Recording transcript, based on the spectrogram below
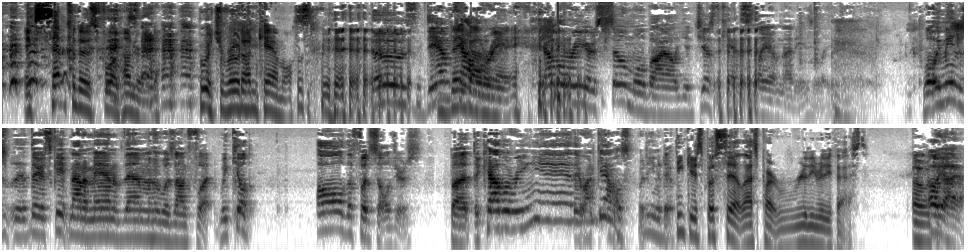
except for those 400 which rode on camels. Those damn They cavalry. cavalry are so mobile, you just can't slay them that easily. What we mean is that there escaped not a man of them who was on foot. We killed all the foot soldiers. But the cavalry, yeah, they were on camels. What are you gonna do? I think you're supposed to say that last part really, really fast. Oh, Oh yeah, yeah.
